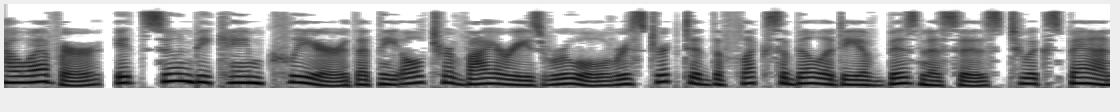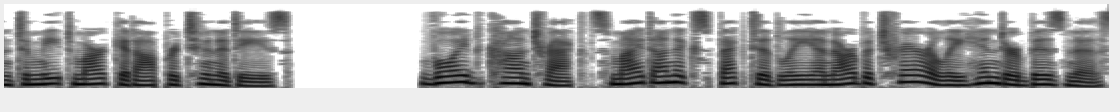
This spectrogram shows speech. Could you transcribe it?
However, it soon became clear that the ultra vires rule restricted the flexibility of businesses to expand to meet market opportunities. Void contracts might unexpectedly and arbitrarily hinder business.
